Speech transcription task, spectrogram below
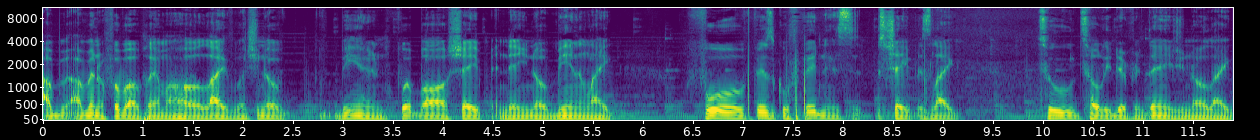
I've I've been a football player my whole life. But you know, being in football shape and then you know being in like full physical fitness shape is like two totally different things. You know, like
